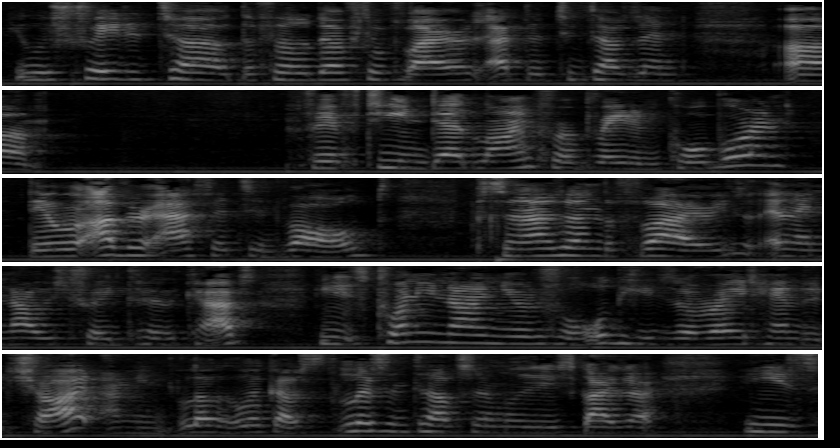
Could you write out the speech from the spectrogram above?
He was traded to the Philadelphia Flyers at the 2015 deadline for Braydon Coburn. There were other assets involved. So now he's on the Flyers, and then now he's traded to the Caps. He's 29 years old. He's a right-handed shot. I mean, look, look how listen to how similar these guys are. He's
